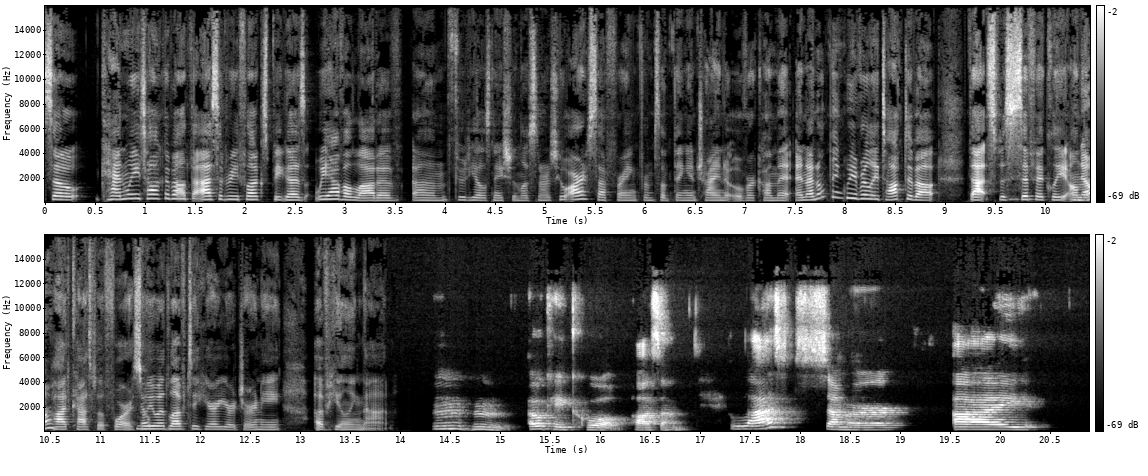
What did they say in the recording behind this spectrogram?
So, can we talk about the acid reflux? Because we have a lot of um, Food Heals Nation listeners who are suffering from something and trying to overcome it. And I don't think we've really talked about that specifically on No. the podcast before. So, we would love to hear your journey of healing that. hmm Okay, cool. Awesome. Last summer, I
